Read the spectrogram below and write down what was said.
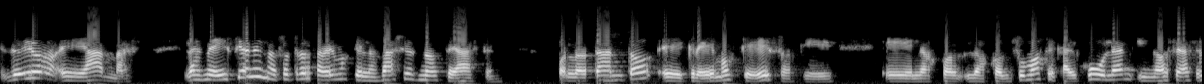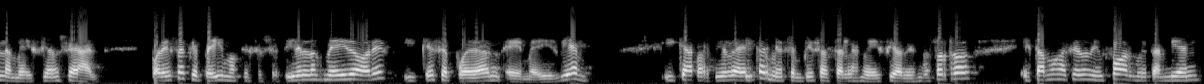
Yo digo eh, ambas. Las mediciones nosotros sabemos que en los barrios no se hacen. Por lo tanto, eh, creemos que eso, que eh, los, los consumos se calculan y no se hace la medición real. Por eso es que pedimos que se retiren los medidores y que se puedan eh, medir bien y que a partir de ahí también se empiece a hacer las mediciones. Nosotros estamos haciendo un informe también,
